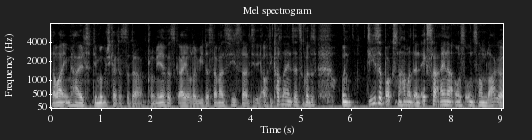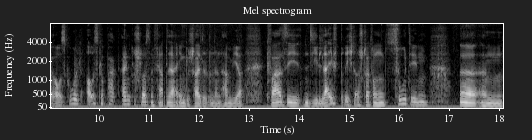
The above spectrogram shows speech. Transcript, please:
Da war eben halt die Möglichkeit, dass du da Premiere, Sky oder wie das damals hieß, da die, auch die Karten einsetzen konntest. Und diese Boxen haben wir dann extra eine aus unserem Lager rausgeholt, ausgepackt, angeschlossen, Fernseher eingeschaltet und dann haben wir quasi die Live-Berichterstattung zu dem, äh, ähm,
